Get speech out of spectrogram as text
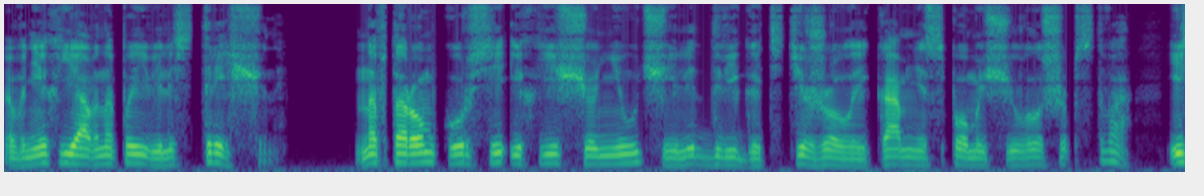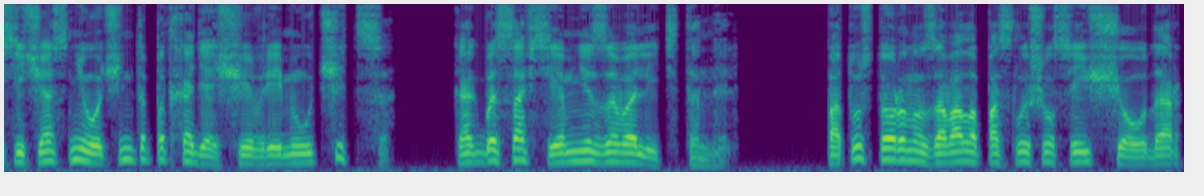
В них явно появились трещины. На втором курсе их еще не учили двигать тяжелые камни с помощью волшебства, и сейчас не очень-то подходящее время учиться, как бы совсем не завалить тоннель. По ту сторону завала послышался еще удар,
